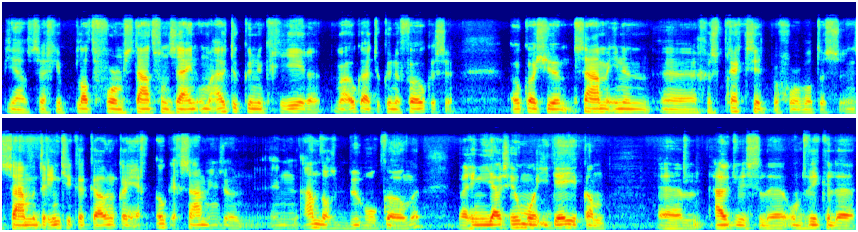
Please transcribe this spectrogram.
ja, wat zeg je, platform, staat van zijn om uit te kunnen creëren, maar ook uit te kunnen focussen ook als je samen in een uh, gesprek zit, bijvoorbeeld, dus een samen drinkje cacao, dan kan je echt, ook echt samen in zo'n aandachtsbubbel komen, waarin je juist heel mooi ideeën kan um, uitwisselen, ontwikkelen,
